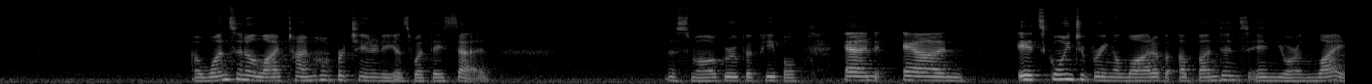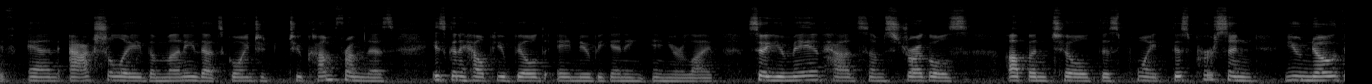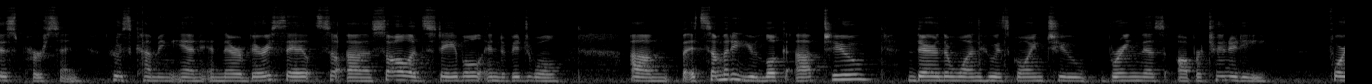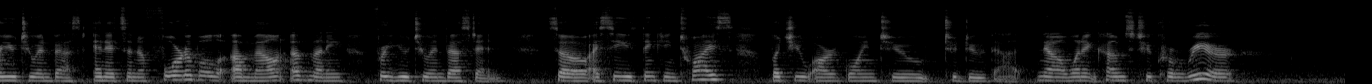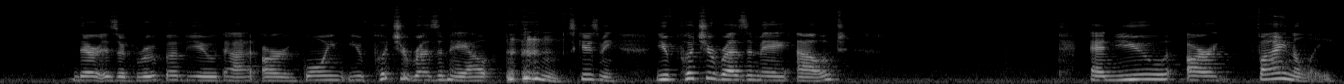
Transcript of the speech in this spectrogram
a once in a lifetime opportunity is what they said a small group of people and and it's going to bring a lot of abundance in your life. And actually the money that's going to, to come from this is going to help you build a new beginning in your life. So you may have had some struggles up until this point. This person you know this person who's coming in and they're a very uh, solid stable individual. Um, but it's somebody you look up to. They're the one who is going to bring this opportunity for you to invest and it's an affordable amount of money for you to invest in. So i see you thinking twice but you are going to to do that. Now when it comes to career there is a group of you that are going you've put your resume out excuse me you've put your resume out and you are finally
